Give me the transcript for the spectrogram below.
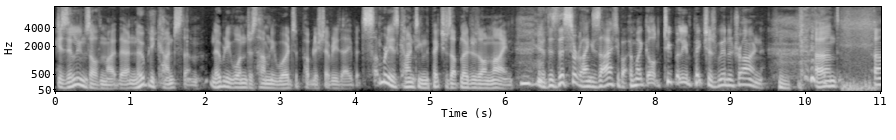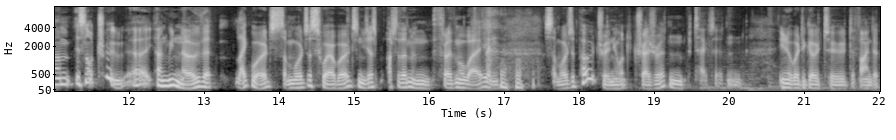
gazillions of them out there. Nobody counts them. Nobody wonders how many words are published every day, but somebody is counting the pictures uploaded online. You know, there's this sort of anxiety about, oh my God, two billion pictures, we're going to drown. and um, it's not true. Uh, and we know that, like words, some words are swear words and you just utter them and throw them away. And some words are poetry and you want to treasure it and protect it and you know where to go to to find it.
